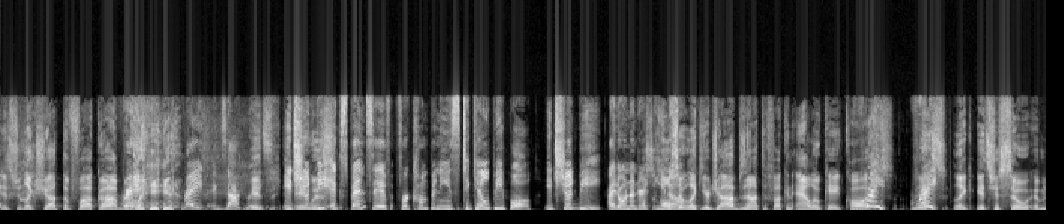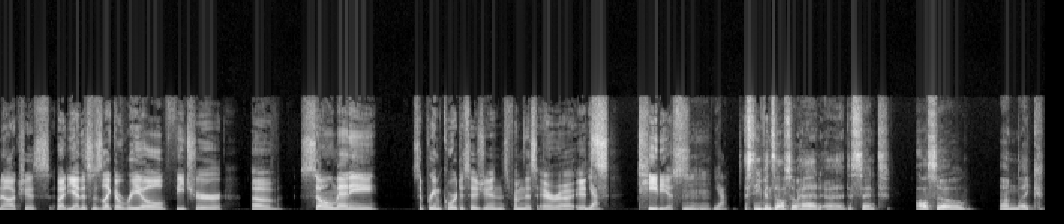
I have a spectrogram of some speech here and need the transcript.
it's just like, shut the fuck up. Right. Right, exactly. It's- it it should was- be expensive for companies to kill people. It should be. I don't understand. Also, know? like your job's not to fucking allocate costs. right. It's, like it's just so obnoxious. But yeah, this is like a real feature of so many Supreme Court decisions from this era. It's tedious. Mhm. Yeah. Stevens also had a dissent, also unlike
